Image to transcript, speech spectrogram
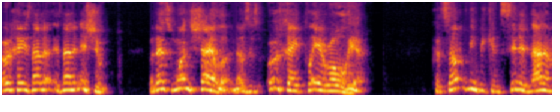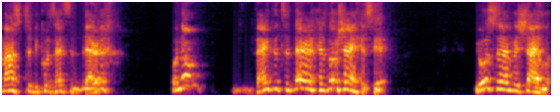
Urche is not, a, is not an issue. But that's one shaila. Now, does Urche play a role here? Could something be considered not a master because that's a derech? Well, no. The fact that it's a derech has no shaykhs here. You also have a shaila.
